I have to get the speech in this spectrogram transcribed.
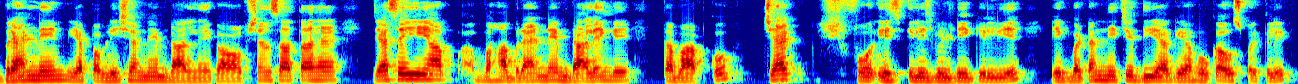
ब्रांड नेम या पब्लिशर नेम डालने का ऑप्शंस आता है। जैसे ही आप वहाँ ब्रांड नेम डालेंगे, तब आपको चेक फॉर इज़ एलिजिबिलिटी के लिए एक बटन नीचे दिया गया होगा, उस पर क्लिक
